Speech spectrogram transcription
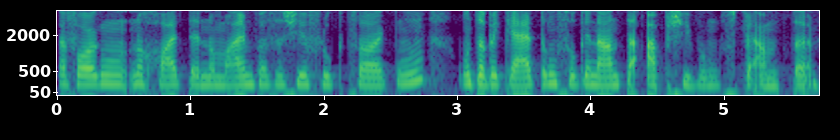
erfolgen noch heute in normalen Passagierflugzeugen unter Begleitung sogenannter Abschiebungsbeamte.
